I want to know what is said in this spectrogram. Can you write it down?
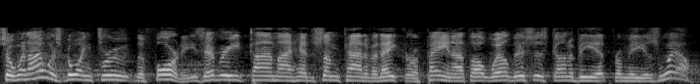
So when I was going through the 40s, every time I had some kind of an ache or a pain, I thought, well, this is going to be it for me as well.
